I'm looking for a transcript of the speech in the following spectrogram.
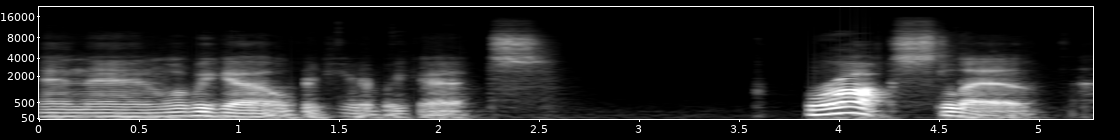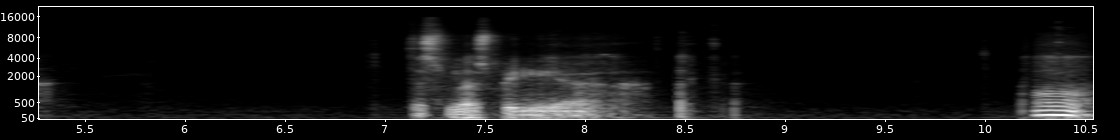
And then what we got over here? We got Kroxlev. This must be uh, like a, oh.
